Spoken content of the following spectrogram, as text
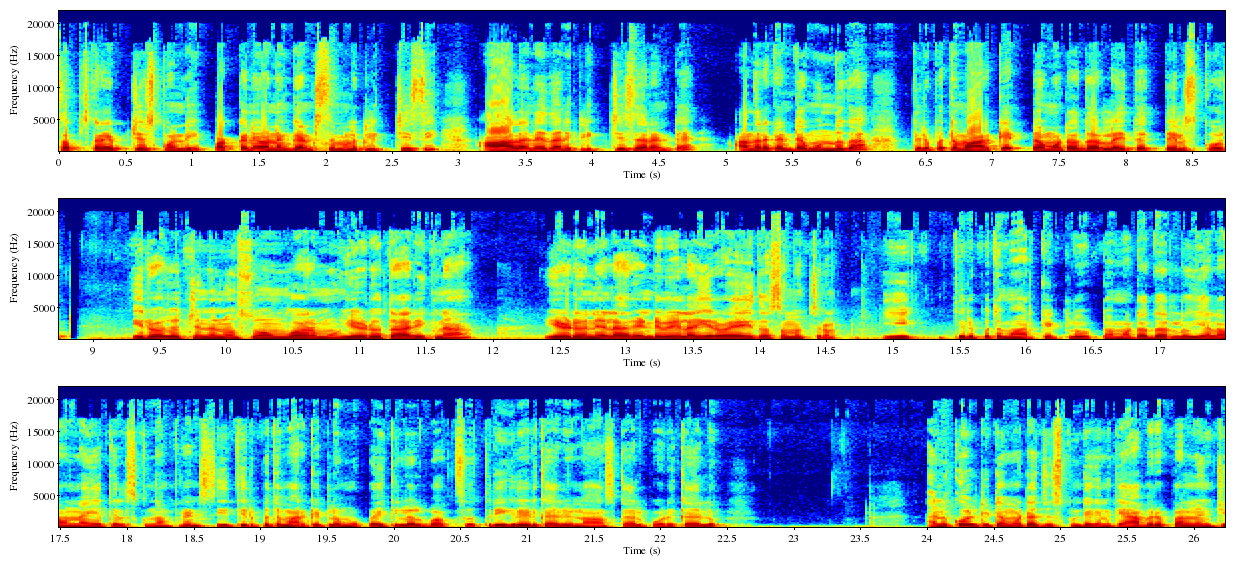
సబ్స్క్రైబ్ చేసుకోండి. పక్కనే ఉన్న గంట సిమ్లు క్లిక్ చేసి ఆల్ అనే దాన్ని క్లిక్ చేశారంటే అందరికంటే ముందుగా తిరుపతి మార్కెట్ టమాటో ధరలు అయితే తెలుసుకోవచ్చు. ఈరోజు వచ్చిందను సోమవారము ఏడో తారీఖున ఏడో నెల రెండు వేల ఇరవై ఐదో సంవత్సరం. ఈ తిరుపతి మార్కెట్లో టమాటా ధరలు ఎలా ఉన్నాయో తెలుసుకుందాం ఫ్రెండ్స్. ఈ తిరుపతి మార్కెట్లో ముప్పై కిలోల బాక్సు త్రీ గ్రేడ్ కాయలు నాసుకాయలు పొడికాయలు. అనుకోల్టీ టమాటా చూసుకుంటే కనుక యాభై రూపాయల నుంచి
